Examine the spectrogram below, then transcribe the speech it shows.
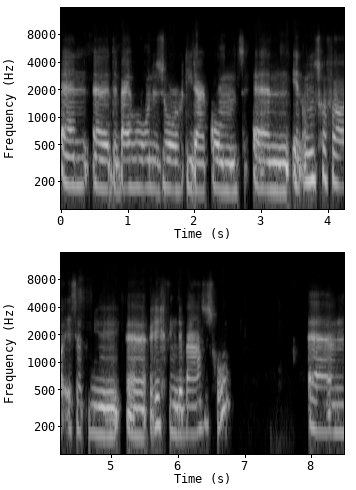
en eh, de bijhorende zorg die daar komt. En in ons geval is dat nu eh, richting de basisschool. Ehm,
